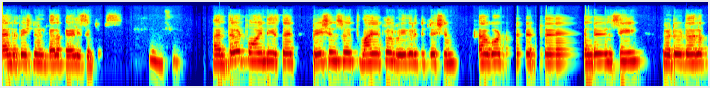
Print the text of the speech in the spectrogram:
and the patient will develop early symptoms. Yes. And third point is that patients with mitral regurgitation have got a tendency to develop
